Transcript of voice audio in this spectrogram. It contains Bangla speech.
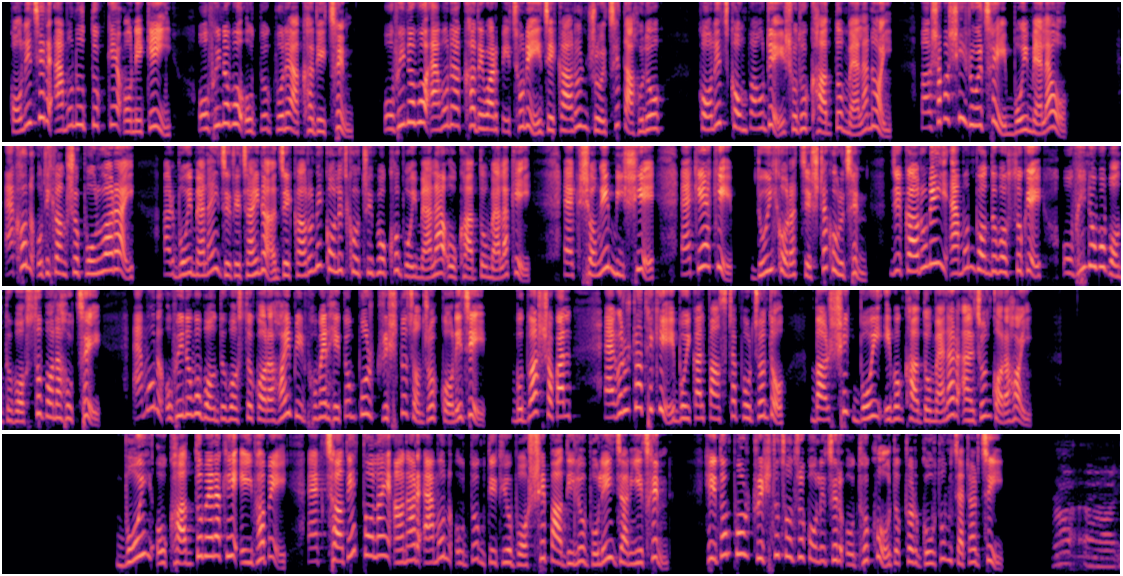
কলেজের এমন উদ্যোগকে অনেকেই অভিনব উদ্যোগ বলে আখ্যা দিচ্ছেন। অভিনব এমন আখ্যা দেওয়ার পেছনে যে কারণ রয়েছে তা হল, কলেজ কম্পাউন্ডে শুধু খাদ্য মেলা নয়, পাশাপাশি রয়েছে বই মেলাও। এখন অধিকাংশ পড়ুয়ারাই আর বই মেলায় যেতে চায় না। যে কারণে কলেজ কর্তৃপক্ষ বই মেলা ও খাদ্য মেলাকে একসঙ্গে মিশিয়ে একে একে দুই করার চেষ্টা করেছেন। যে কারণেই এমন বন্দোবস্তকে অভিনব বন্দোবস্ত বলা হচ্ছে। এমন অভিনব বন্দোবস্ত করা হয় বীরভূমের হেতমপুর কৃষ্ণচন্দ্র কলেজে। বুধবার সকাল এগারোটা থেকে বৈকাল পাঁচটা পর্যন্ত বার্ষিক বই এবং খাদ্য মেলার আয়োজন করা হয়। বই ও খাদ্য মেলাকে এইভাবে এক ছাদের তলায় আনার এমন উদ্যোগ দ্বিতীয় বর্ষে পা দিল বলেই জানিয়েছেন হেতমপুর কৃষ্ণচন্দ্র কলেজের অধ্যক্ষ doctor Gautam Chatterjee.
